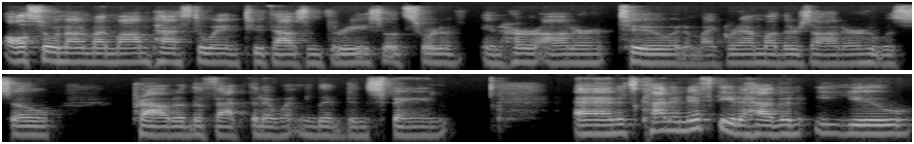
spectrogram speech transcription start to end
Also, in honor, my mom passed away in 2003. So it's sort of in her honor too, and in my grandmother's honor, who was so proud of the fact that I went and lived in Spain. And it's kind of nifty to have an EU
